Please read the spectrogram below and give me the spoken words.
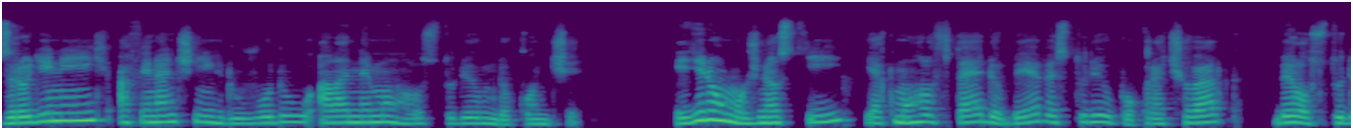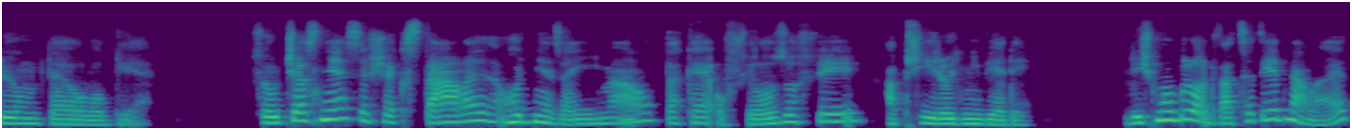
Z rodinných a finančních důvodů ale nemohl studium dokončit. Jedinou možností, jak mohl v té době ve studiu pokračovat, bylo studium teologie. Současně se však stále hodně zajímal také o filozofii a přírodní vědy. Když mu bylo 21 let,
